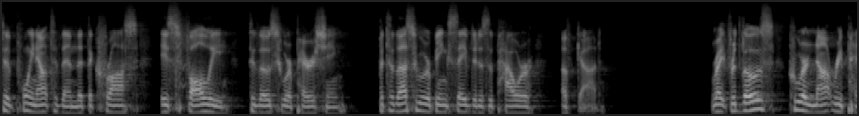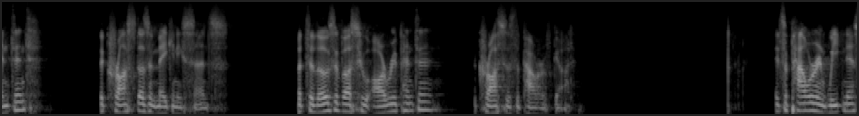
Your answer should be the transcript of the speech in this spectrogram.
to point out to them that the cross is folly to those who are perishing, but to us who are being saved, it is the power of God. Right? For those who are not repentant, the cross doesn't make any sense. But to those of us who are repentant, the cross is the power of God. It's a power in weakness,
